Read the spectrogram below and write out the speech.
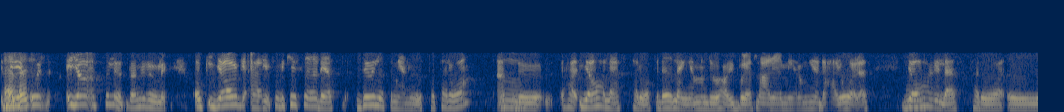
Eller? Ja, absolut. Den är rolig. Och jag är, för vi kan ju säga det att du är lite mer ny på tarot. Alltså mm. du, jag har läst tarot för dig länge men du har ju börjat lära dig mer och mer det här året. Mm. Jag har ju läst tarot i,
